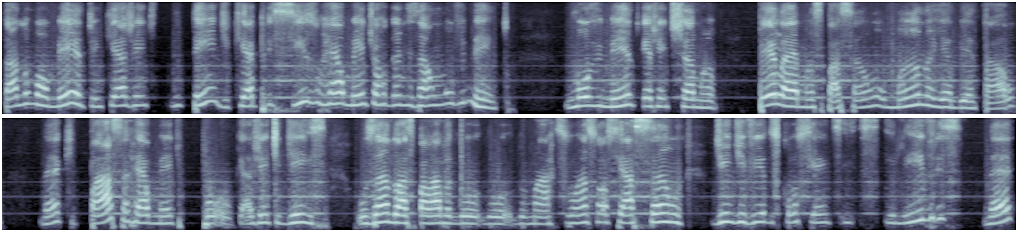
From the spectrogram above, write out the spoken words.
está no momento em que a gente entende que é preciso realmente organizar um movimento um movimento que a gente chama pela emancipação humana e ambiental, né, que passa realmente por, que a gente diz, usando as palavras do, do, do Marx, uma associação de indivíduos conscientes e livres, né,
